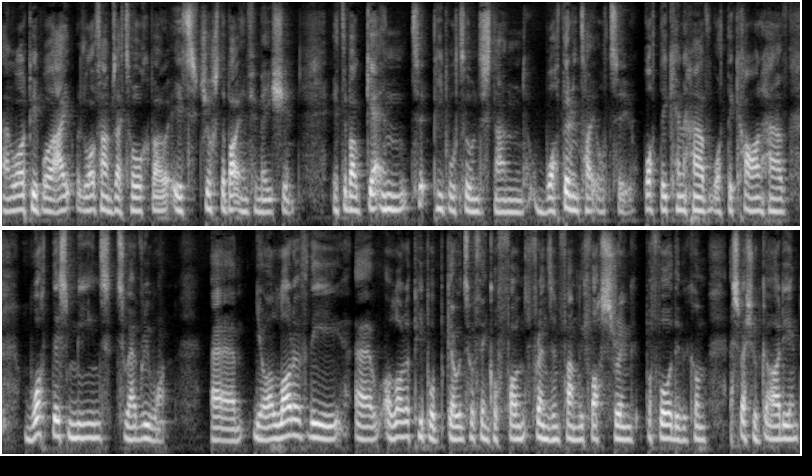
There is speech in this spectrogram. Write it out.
and a lot of people I a lot of times I talk about, it's just about information. It's about getting to people to understand what they're entitled to, what they can have, what they can't have, what this means to everyone. Um, you know, a lot of the uh, a lot of people go into a thing called friends and family fostering before they become a special guardian,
